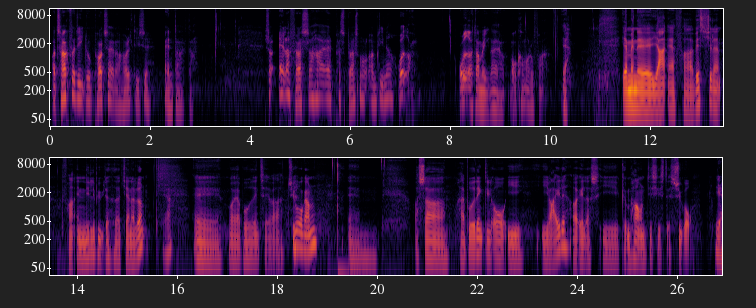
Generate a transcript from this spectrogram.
og tak fordi du påtager dig at holde disse andagter. Så allerførst så har jeg et par spørgsmål om dine rødder. Rødder, der mener jeg, hvor kommer du fra? Ja. Jamen, øh, jeg er fra Vestjylland, fra en lille by, der hedder Jannerlund, Ja. øh, hvor jeg boede indtil jeg var 20 år gammel. Øh, og så har jeg boet et enkelt år i, i Vejle, og ellers i København de sidste syv år. Ja.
